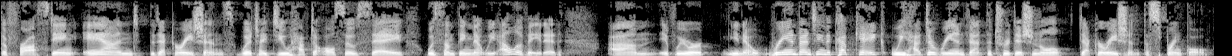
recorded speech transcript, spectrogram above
The frosting and the decorations, which I do have to also say was something that we elevated um, if we were, you know, reinventing the cupcake, we had to reinvent the traditional decoration, the sprinkle.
